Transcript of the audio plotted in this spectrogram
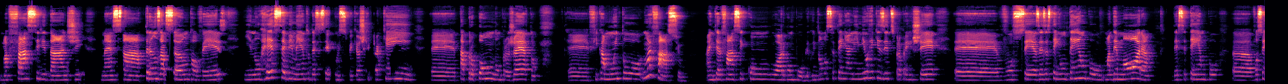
uma facilidade nessa transação, talvez, e no recebimento desses recursos, porque eu acho que para quem está é, tá propondo um projeto, é, fica muito. Não é fácil a interface com o órgão público. Então, você tem ali mil requisitos para preencher, é, você às vezes tem um tempo, uma demora desse tempo, Uh, você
